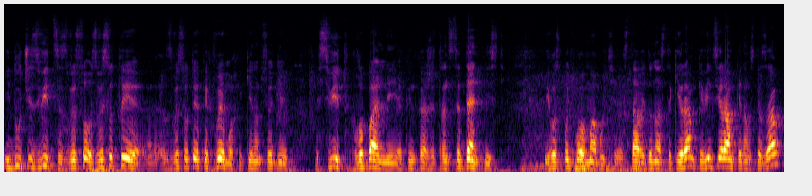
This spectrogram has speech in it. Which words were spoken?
ідучи звідси, з, висо, з, висоти, з висоти тих вимог, які нам сьогодні світ глобальний, як він каже, трансцендентність, і Господь Бог, мабуть, ставить до нас такі рамки. Він ці рамки нам сказав,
